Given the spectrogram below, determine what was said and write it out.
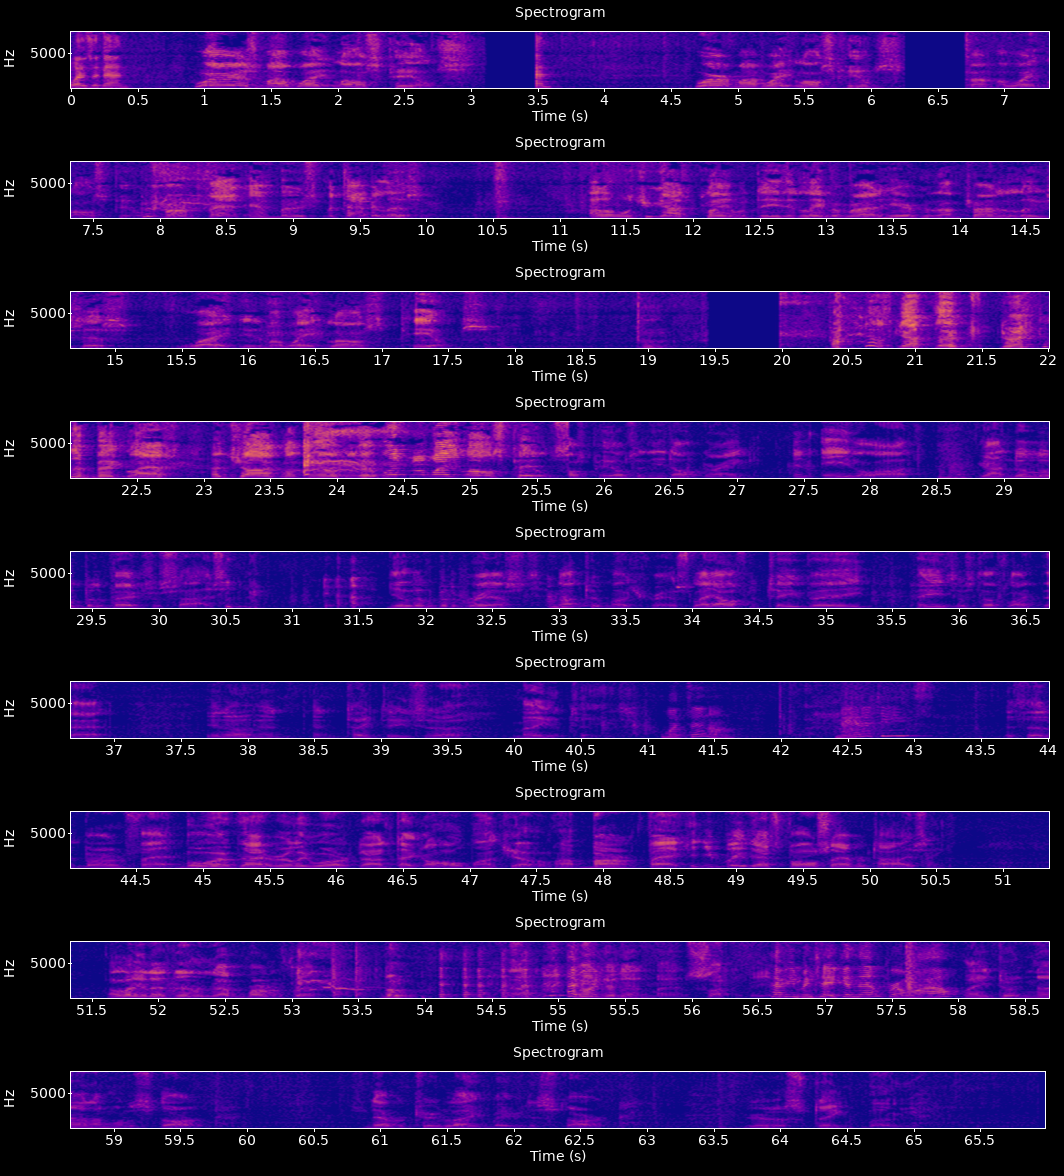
What is it, Dad? Where is my weight loss pills? Dad? Where are my weight loss pills? Found my weight loss pills. Burn fat and boost metabolism. I don't want you guys playing with these and leave them right here because I'm trying to lose this weight. These are my weight loss pills. Hmm. I just got through drinking a big glass of chocolate milk and said, Where's my weight loss pills? Loss pills, and you don't drink and eat a lot. You got to do a little bit of exercise. Get a little bit of rest, not too much rest. Lay off the TV, pizza, stuff like that. You know, and, and take these uh, mega teas. What's in them? Manatees? It says burn fat. Boy, if that really worked, I'd take a whole bunch of them. Huh? Burn fat. Can you believe that's false advertising? Now look at that. Look at that burning fat. Boom. Suck it in, man. Suck it in. Have you been taking them for a while? I ain't took none. I'm going to start. It's never too late, baby, to start. There's a stink bug.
